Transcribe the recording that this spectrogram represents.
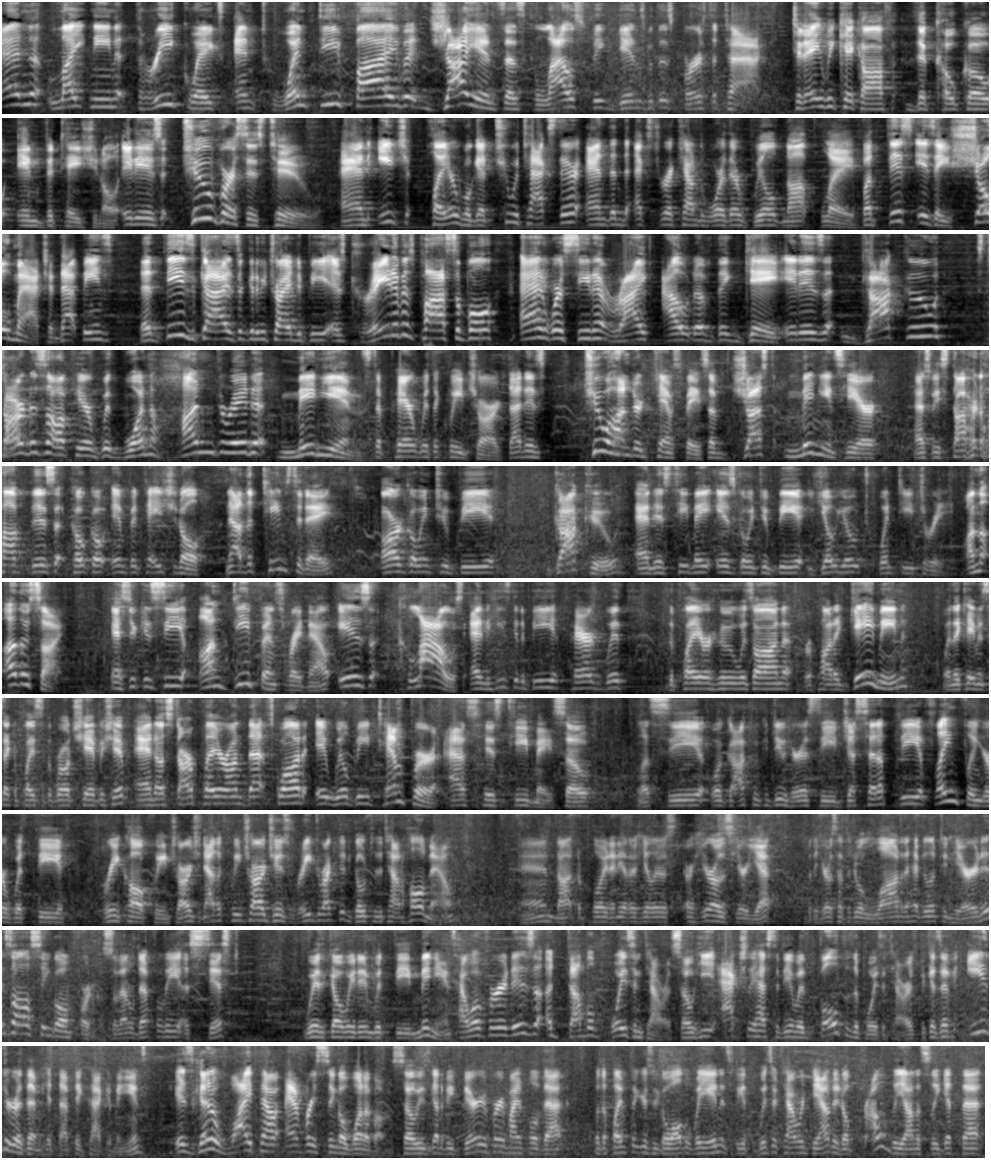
10 lightning, 3 quakes, and 25 giants as Klaus begins with his first attack. Today we kick off the Coco Invitational. It is two versus two. And each player will get two attacks there, and then the extra account of the war there will not play. But this is a show match, and that means that these guys are going to be trying to be as creative as possible, and we're seeing it right out of the gate. It is Gaku starting us off here with 100 minions to pair with the Queen Charge. That is 200 camp space of just minions here as we start off this Coco Invitational. Now, the teams today are going to be Gaku, and his teammate is going to be Jojo23. On the other side, as you can see on defense right now is Klaus, and he's going to be paired with the player who was on Repotted Gaming when they came in second place at the World Championship, and a star player on that squad, it will be Teemper as his teammate. So let's see what Gaku can do here as he just set up the Flame Flinger with the recall Queen Charge. Now the Queen Charge is redirected to go to the Town Hall now, and not deployed any other healers or heroes here yet. But the heroes have to do a lot of the heavy lifting here. It is all single Inferno, so that'll definitely assist with going in with the minions. However, it is a double poison tower, so he actually has to deal with both of the poison towers because if either of them hit that big pack of minions, it's gonna wipe out every single one of them. So he's got to be very, very mindful of that. But the flame flingers would go all the way in. It's to get the wizard tower down. It'll probably honestly get that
